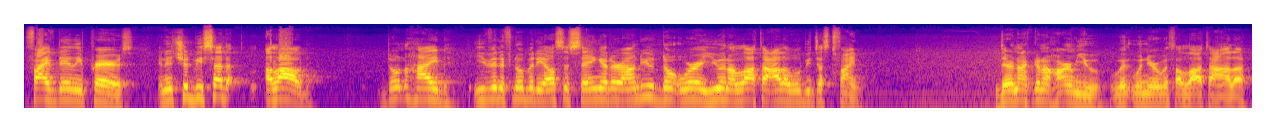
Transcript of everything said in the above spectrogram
five daily prayers. And it should be said aloud. Don't hide. Even if nobody else is saying it around you, don't worry. You and Allah Ta'ala will be just fine. They're not going to harm you when you're with Allah Ta'ala.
